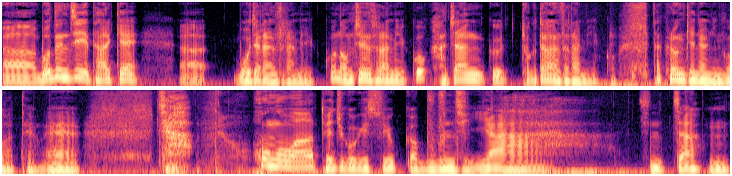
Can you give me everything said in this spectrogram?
어, 뭐든지 다 이렇게 어, 모자란 사람이 있고 넘치는 사람이 있고 가장 그 적당한 사람이 있고 다 그런 개념인 것 같아요. 예. 자, 홍어와 돼지고기 수육과 묵은지. 야 진짜 음.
